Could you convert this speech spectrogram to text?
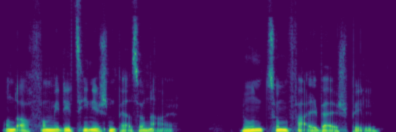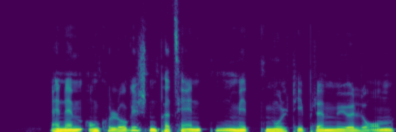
und auch vom medizinischen Personal. Nun zum Fallbeispiel. Einem onkologischen Patienten mit multiplem Myelom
